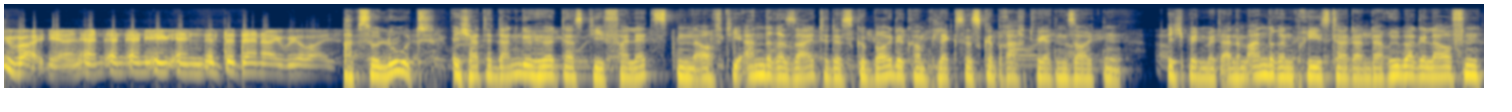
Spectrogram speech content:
Right, yeah. And, and, and, and then I realized Absolut. Ich hatte dann gehört, dass die Verletzten auf die andere Seite des Gebäudekomplexes gebracht werden sollten. Ich bin mit einem anderen Priester dann darüber gelaufen,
